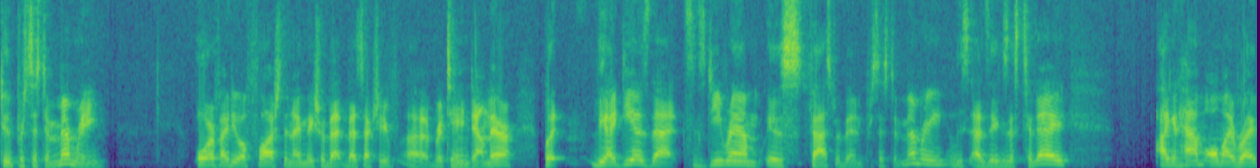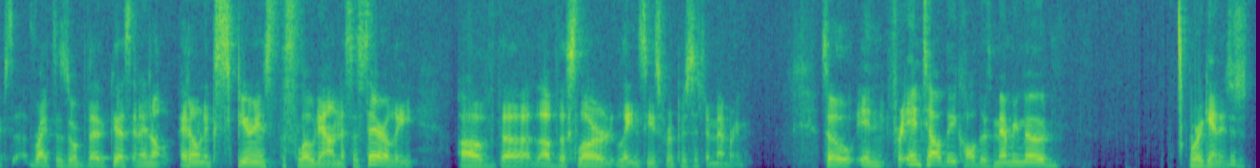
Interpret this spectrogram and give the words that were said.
to persistent memory, or if I do a flush, then I make sure that that's actually uh, retained down there. But the idea is that since DRAM is faster than persistent memory, at least as they exist today, I can have all my writes writes absorbed like this, and I don't I don't experience the slowdown necessarily of the of the slower latencies for persistent memory. So in for Intel, they call this memory mode, where again, it's just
